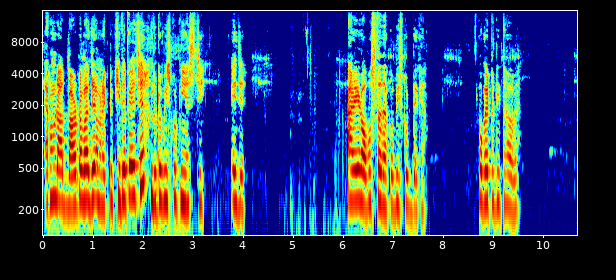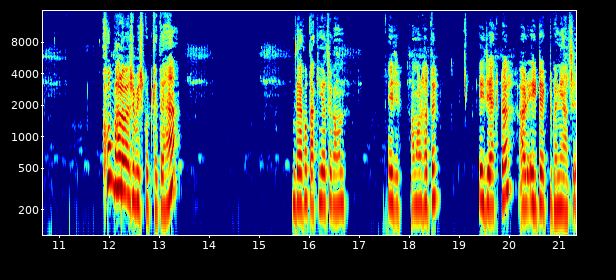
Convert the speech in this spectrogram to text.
এখন রাত বারোটা বাজে, আমার একটু খিদে পেয়েছে, দুটো বিস্কুট নিয়ে এসেছি। এই যে। আর এর অবস্থা দেখো বিস্কুট দেখে। ওকে একটু দিতে হবে। খুব ভালোবাসে বিস্কুট খেতে হ্যাঁ? দেখো, তাকিয়ে আছে কেমন। এই যে, আমার হাতে। এই যে একটা, আর এইটা একটুখানি আছে।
